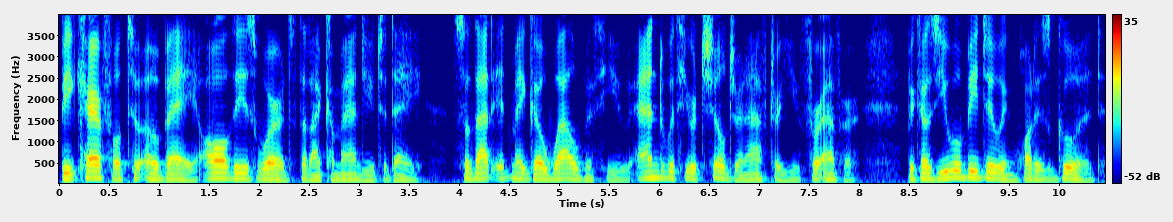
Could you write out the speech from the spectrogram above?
Be careful to obey all these words that I command you today, so that it may go well with you and with your children after you forever, because you will be doing what is good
